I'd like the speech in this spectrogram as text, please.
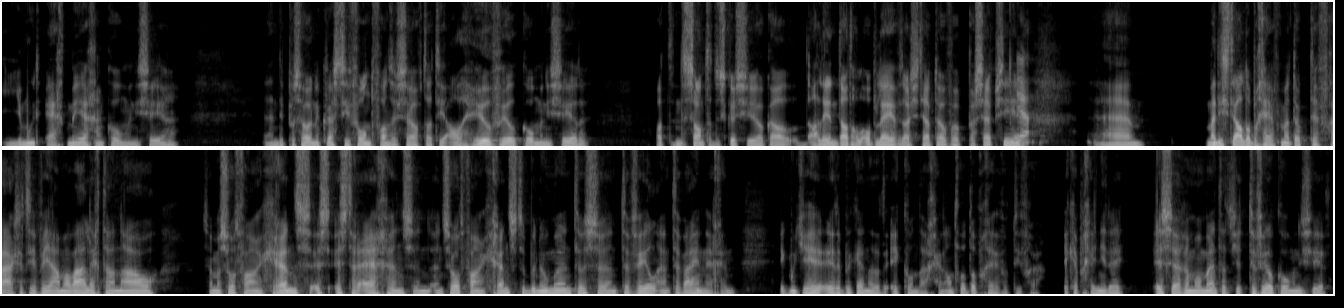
je moet echt meer gaan communiceren. En die persoon in kwestie vond van zichzelf dat hij al heel veel communiceerde. Wat een interessante discussie ook al, alleen dat al oplevert als je het hebt over perceptie. Hè? Ja. Ehm, maar die stelde op een gegeven moment ook de vraag, zegt hij van, ja, maar waar ligt daar nou zeg maar, een soort van grens? Is, is er ergens een, een soort van grens te benoemen tussen te veel en te weinig? En ik moet je heel eerlijk bekennen dat ik kon daar geen antwoord op geven op die vraag. Ik heb geen idee. Is er een moment dat je te veel communiceert?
